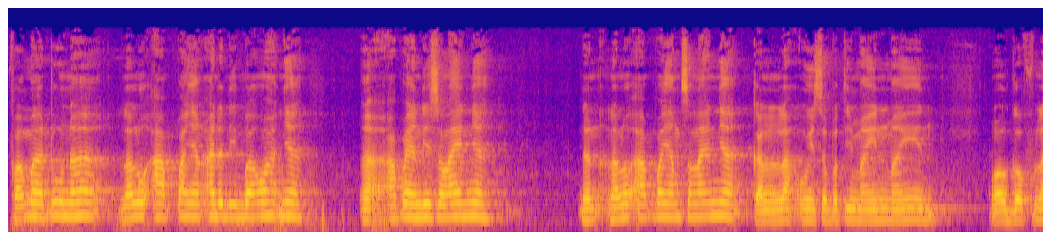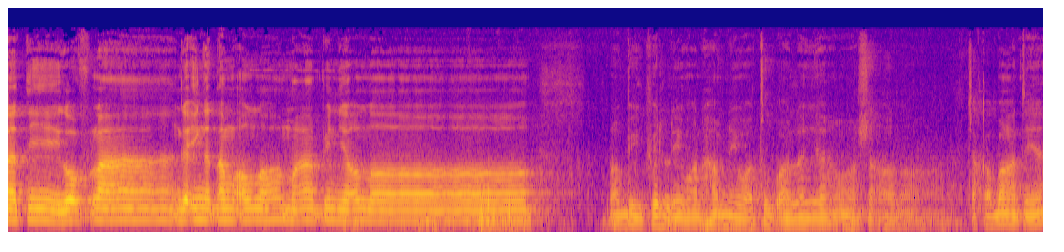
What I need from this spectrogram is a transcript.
Famaduna lalu apa yang ada di bawahnya? Eh, apa yang di selainnya? Dan lalu apa yang selainnya? Kalahwi seperti main-main. Wal ghaflati ghafla. Enggak ingat nama Allah. Maafin ya Allah. Rabbi firli warhamni wa tub alayya. Masya Allah. Cakep banget ya.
